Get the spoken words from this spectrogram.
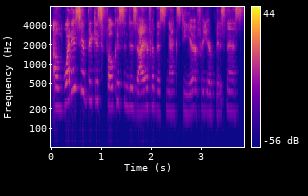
Uh, what is your biggest focus and desire for this next year for your business?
